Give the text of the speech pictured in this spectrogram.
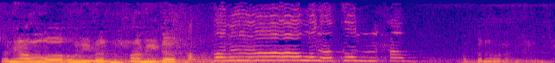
سمع الله لمن حمده. ربنا ولك الحمد. ربنا ولك الحمد.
